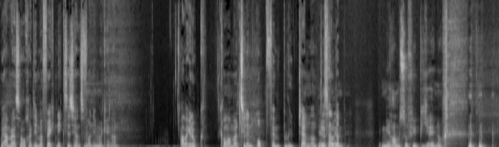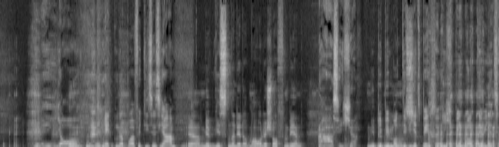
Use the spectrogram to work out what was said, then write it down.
wär auch mal eine Sache, die wir vielleicht nächstes Jahr uns vornehmen Mhm. können. Aber genug, kommen wir mal zu den Hopfenblüten. Und Ja, das sind allem, wir haben so viel Biere noch. ja, wir hätten noch ein paar für dieses Jahr. Ja, wir wissen noch nicht, ob wir alle schaffen werden. Ah, sicher. Ich bin bemühen uns. motiviert, Peter. Ich bin motiviert.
